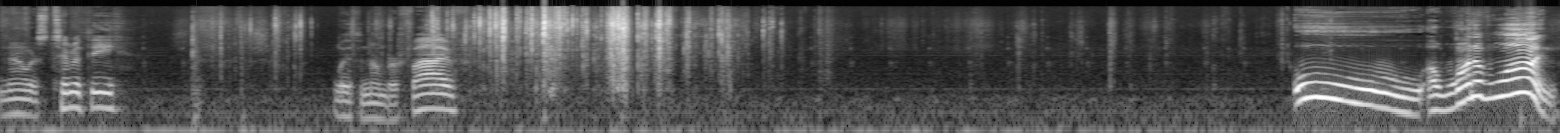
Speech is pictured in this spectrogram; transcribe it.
Now it's Timothy with number five. Ooh, a one of one.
